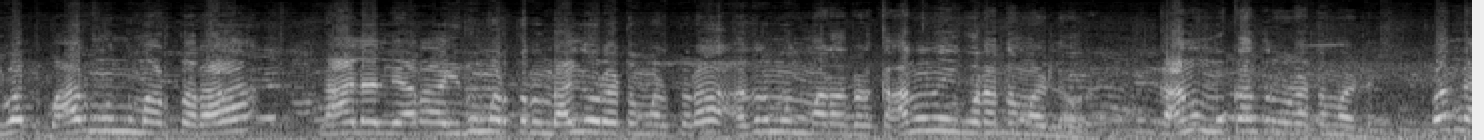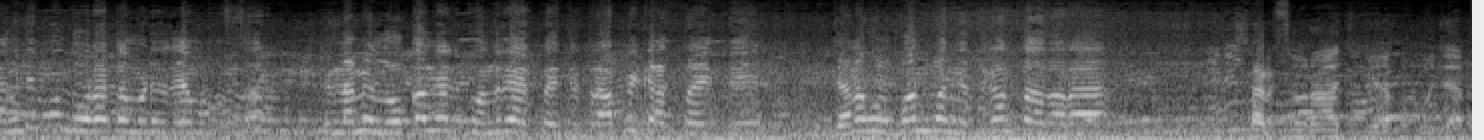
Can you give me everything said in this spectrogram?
ಇವತ್ತು ಬಾರ್ ಮುಂದೆ ಮಾಡ್ತಾರ? ನಾಳೆ ಅಲ್ಲಿ ಯಾರ ಇದು ಮಾಡ್ತಾರ ಅಲ್ಲಿ ಹೋರಾಟ ಮಾಡ್ತಾರ? ಅದ್ರ ಮುಂದೆ ಮಾಡೋದ್ರ ಕಾನೂನು ಕಾನೂನಿಗೆ ಹೋರಾಟ ಮಾಡಲಿ ಅವ್ರು. ಕಾನೂನು ಮುಖಾಂತರ ಹೋರಾಟ ಮಾಡಲಿ. ಬಂದು ಅಂಗಡಿ ಮುಂದೆ ಹೋರಾಟ ಮಾಡಿದ್ರೆ ಏನು ನಮಗೆ ಲೋಕಲ್ನಲ್ಲಿ ತೊಂದರೆ ಆಗ್ತೈತಿ ಟ್ರಾಫಿಕ್ ಆಗ್ತೈತಿ, ಜನಗಳು ಬಂದು ಬಂದು ನಿಂತ್ಕೊಂತ ಅದಾರ ಸರ್. ಬಸವರಾಜ್ ವೀರಪ್ಪ ಪೂಜಾರ್.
